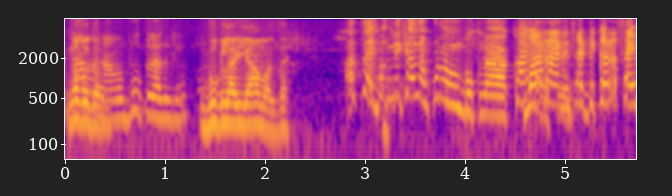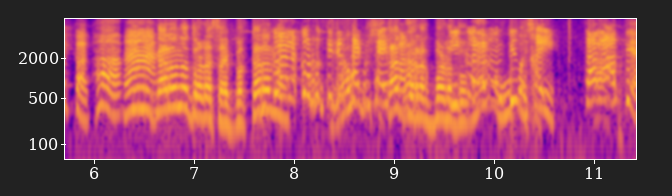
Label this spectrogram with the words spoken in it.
नको जा जाऊ. म्हणा, भूक लागली. भूक लागली आम्हाला जाय. आता आहे बघली का ना कुठं भुकला काय कर स्वयंपाक. हा. तुम्ही करा ना थोडा स्वयंपाक करा ना. काय करू तिच्यासाठी काय स्वयंपाक. फरक पडतो? ती करेल आणि तीच खाई. चला आत्या.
